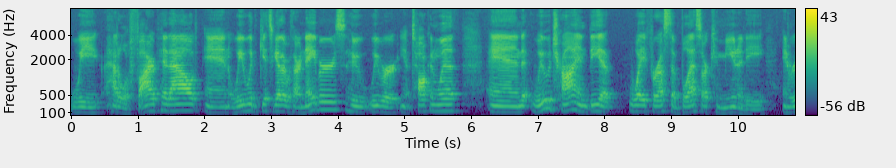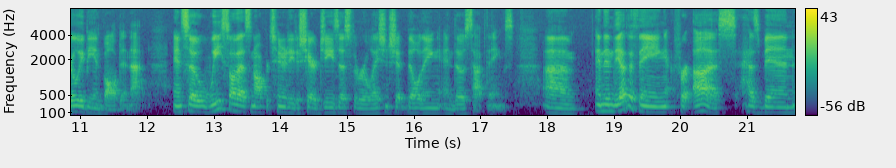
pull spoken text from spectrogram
We had a little fire pit out, and we would get together with our neighbors who we were you know, talking with, and we would try and be a way for us to bless our community and really be involved in that. And so we saw that as an opportunity to share Jesus through relationship building and those type things. Um, and then the other thing for us has been,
